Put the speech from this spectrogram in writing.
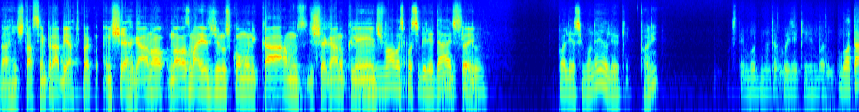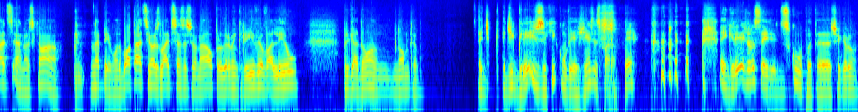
A gente está sempre aberto para enxergar no- novas maneiras de nos comunicarmos, de chegar no cliente. Novas possibilidades. é isso aí. tudo. Pode ler a segunda aí, eu leio aqui. Pode? Nossa, Tem mu- muita coisa aqui. Boa, tarde. Ah, não, isso aqui é uma, não é pergunta. Boa tarde, senhores. Live sensacional, programa incrível, valeu. Obrigadão, o nome tá... É de, é de igreja isso aqui? Convergências para a fé? é igreja? Não sei, desculpa, tá? Chegaram...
